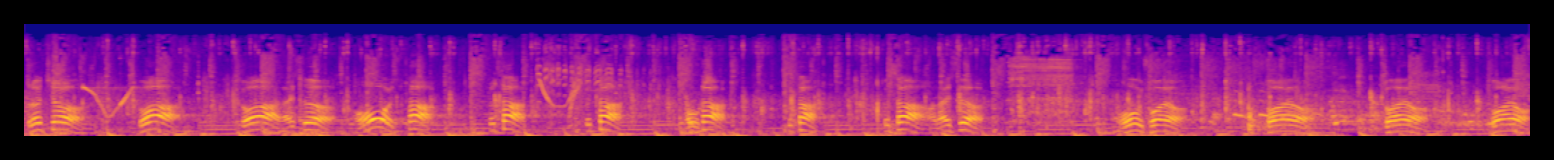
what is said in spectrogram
그렇죠. 좋아. 좋아. nice. 오, 좋다. 좋다. 좋다. 좋다. 좋다. 좋다. 아, 나이스. 오, 좋아요. 좋아요. 좋아요. 좋아요.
